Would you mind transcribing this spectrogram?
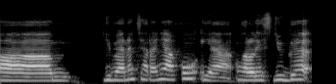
um, gimana caranya aku ya ngelis juga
